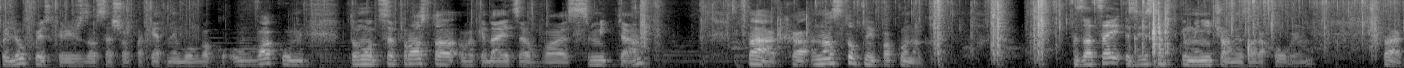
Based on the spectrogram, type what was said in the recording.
пилюкою, скоріш за все, що пакет не був в вакуумі. Тому це просто викидається в сміття. Так, е, наступний пакунок. За цей, звісно ж таки, ми нічого не зараховуємо. Так.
